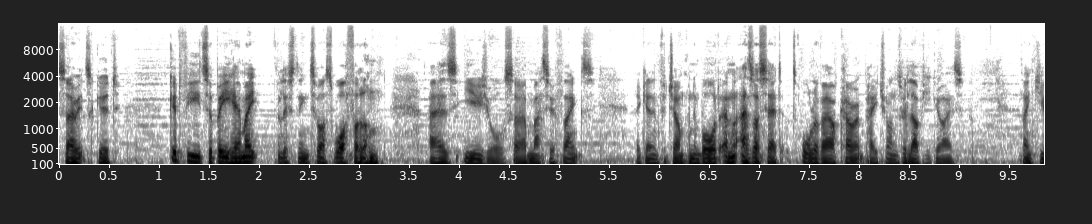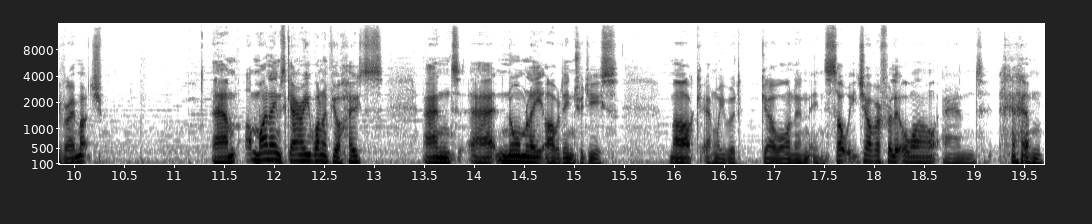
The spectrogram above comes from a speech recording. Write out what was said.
So it's good. Good for you to be here, mate, listening to us waffle on as usual. So a massive thanks again for jumping aboard. And as I said, to all of our current patrons, we love you guys. Thank you very much. Um, my name's Gary, one of your hosts, and uh, normally I would introduce Mark and we would go on and insult each other for a little while and um,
